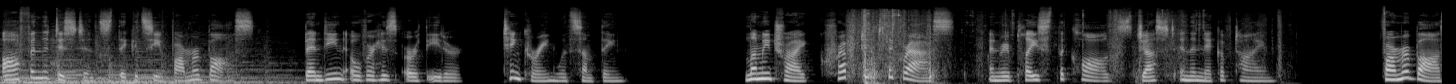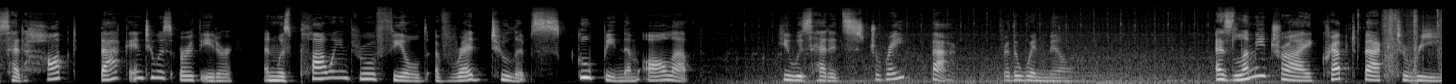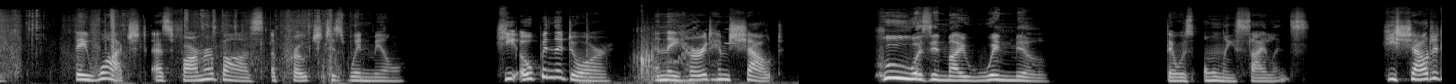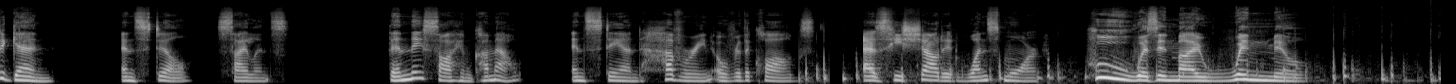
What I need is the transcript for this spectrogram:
Off in the distance, they could see Farmer Boss bending over his earth eater tinkering with something. Lemeetri crept into the grass and replaced the clogs just in the nick of time. Farmer Boss had hopped back into his earth eater and was plowing through a field of red tulips, scooping them all up. He was headed straight back for the windmill. As Lemeetri crept back to Ree, they watched as Farmer Boss approached his windmill. He opened the door, and they heard him shout, Who was in my windmill? There was only silence. He shouted again, and still silence. Then they saw him come out and stand hovering over the clogs as he shouted once more, Who was in my windmill?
